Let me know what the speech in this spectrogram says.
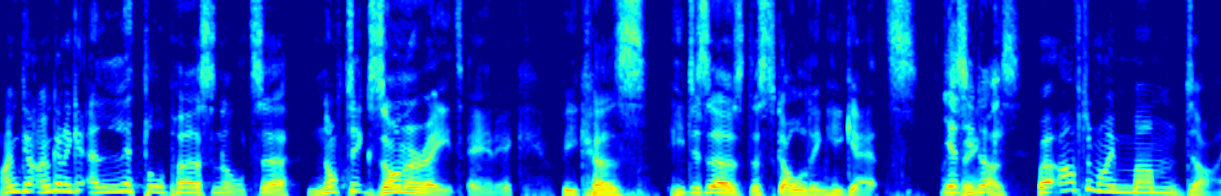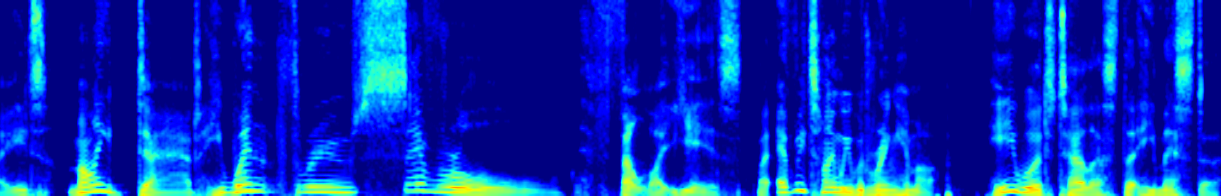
I'm going. I'm going to get a little personal to not exonerate Eric because he deserves the scolding he gets. I Yes, he does. But after my mum died, my dad he went through several. Felt like years. Like every time we would ring him up, he would tell us that he missed her,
